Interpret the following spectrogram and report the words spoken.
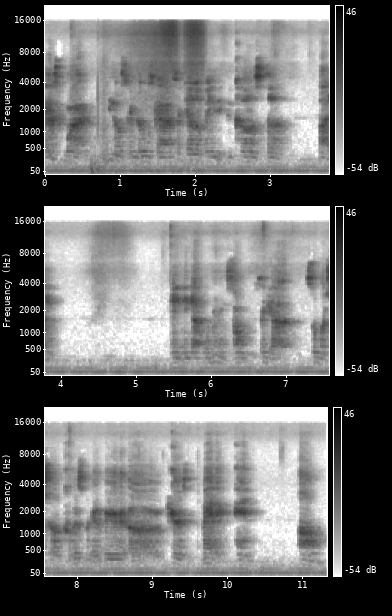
that's why you know, saying those guys are elevated because the like they, they got one songs, they got so much uh, charisma, they're very uh charismatic, and um,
